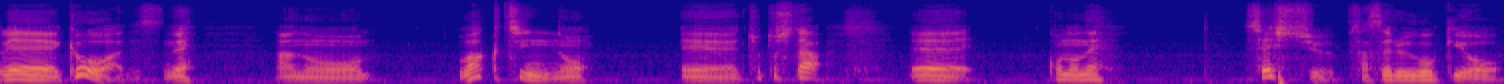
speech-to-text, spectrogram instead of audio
え今日はですね、あのワクチンの、えちょっとした、えこのね、接種させる動きを、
